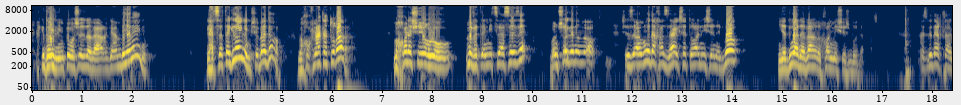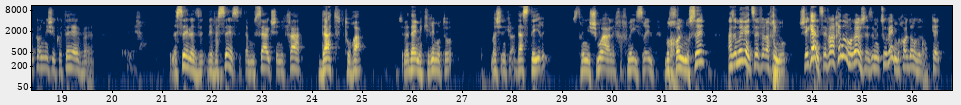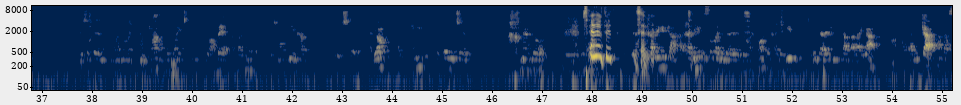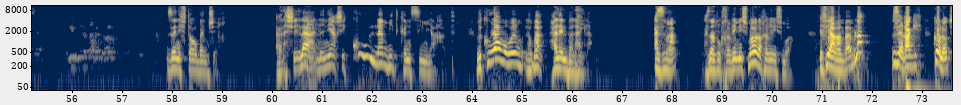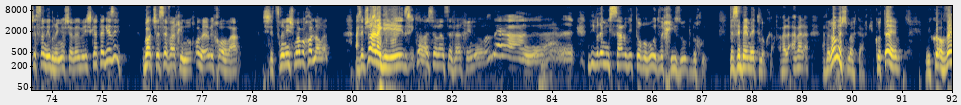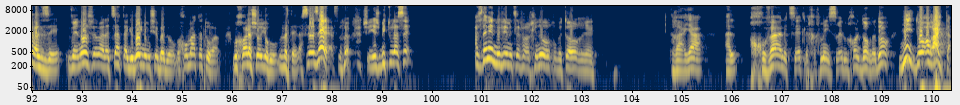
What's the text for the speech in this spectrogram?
הגדולים פירושו של דבר גם בימינו. לעצת הגדולים שבדור, בחוכמת התורה. בכל אשר הוא מבטא מצווה עשה זה, ועונשו גדול מאוד. שזה העמוד החזק שהתורה נשענת בו, ידוע דבר לכל מי שיש בו דעת. אז בדרך כלל כל מי שכותב מנסה לבסס את המושג שנקרא דת תורה, שוודאי מכירים אותו, מה שנקרא דס תירי, צריכים לשמוע לחכמי ישראל בכל נושא, אז הוא מביא את ספר החינוך, שכן, ספר החינוך אומר שזה מצווים בכל דור ודור, כן. בסדר. זה נפתור בהמשך. אבל השאלה, נניח שכולם מתכנסים יחד, וכולם אומרים לומר הלל בלילה. אז מה? אז אנחנו חייבים לשמוע או לא חייבים לשמוע? לפי הרמב"ם, לא. זה רק קולות שסנהדרין יושבת בלשכת הגזית. בעוד שספר החינוך אומר לכאורה שצריכים לשמוע בכל דור. אז אפשר להגיד שכל מה שאומר ספר החינוך זה דברי מוסר והתעוררות וחיזוק וכו'. וזה באמת לא כך. אבל, אבל, אבל לא משמע כך, כי כותב, עובר על זה, ואינו שומע על עצת הגדולים שבדור, בחומת התורה, בכל אשר יורו, מבטל, עשה זה, שיש ביטול עשה. אז תמיד מביאים את ספר החינוך בתור uh, ראיה על חובה לציית לחכמי ישראל בכל דור ודור, מדאורייתא.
